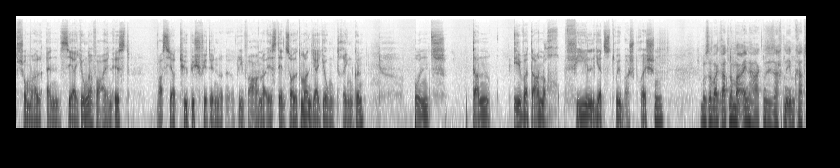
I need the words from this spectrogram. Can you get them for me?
schon mal ein sehr junger Wein ist, was ja typisch für den Rivaner ist. Den sollte man ja jung trinken. Und dann, ehe wir da noch viel jetzt drüber sprechen, Ich muss aber gerade nochmal einhaken. Sie sagten eben gerade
